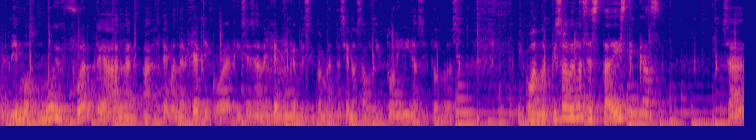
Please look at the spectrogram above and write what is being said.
dimos muy fuerte al, al tema energético, a eficiencia energética, uh -huh. principalmente haciendo las auditorías y todo eso. Y cuando empiezo a ver las estadísticas, o sea,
